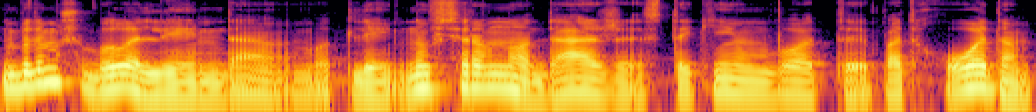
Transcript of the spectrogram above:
Ну потому что было лень, да, вот лень. Но все равно даже с таким вот подходом,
